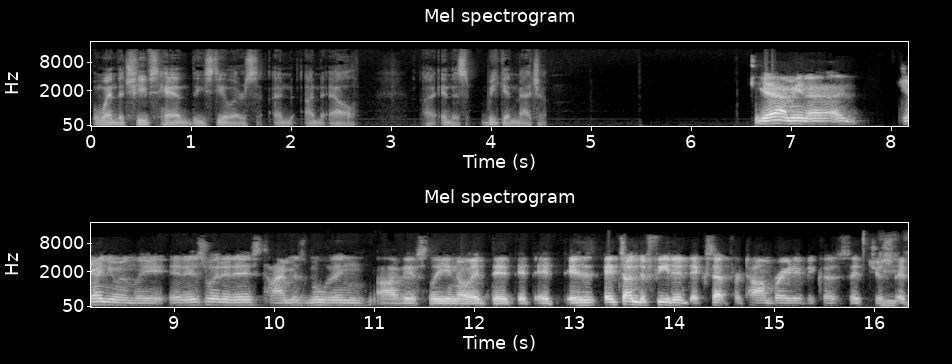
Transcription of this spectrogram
when the Chiefs hand the Steelers an, an L uh, in this weekend matchup. Yeah, I mean, uh, genuinely, it is what it is. Time is moving. Obviously, you know, it it it, it is it's undefeated except for Tom Brady because it just it,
